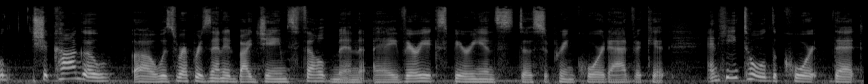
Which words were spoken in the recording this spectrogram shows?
Well, Chicago uh, was represented by James Feldman, a very experienced uh, Supreme Court advocate, and he told the court that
